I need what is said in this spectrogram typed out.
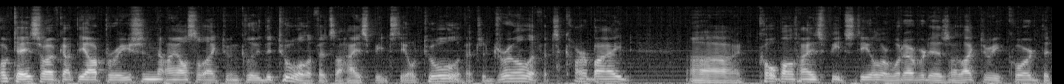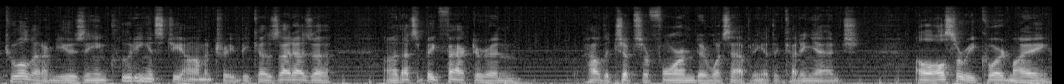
okay, so I've got the operation. I also like to include the tool. If it's a high-speed steel tool, if it's a drill, if it's carbide, uh, cobalt high-speed steel, or whatever it is, I like to record the tool that I'm using, including its geometry, because that has a uh, that's a big factor in how the chips are formed and what's happening at the cutting edge. I'll also record my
